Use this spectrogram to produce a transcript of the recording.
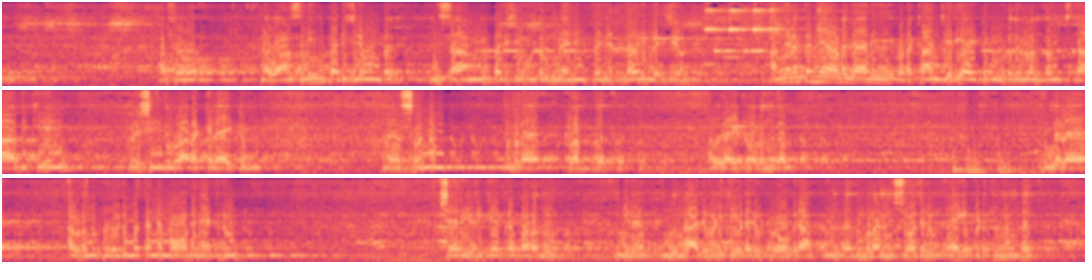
അപ്പോൾ നവാസിനെയും പരിചയമുണ്ട് നിസാമിനെയും പരിചയമുണ്ട് ഉമ്മേനെയും ഇപ്പം എല്ലാവരും പരിചയമുണ്ട്. അങ്ങനെ തന്നെയാണ് ഞാൻ ഈ വടക്കാഞ്ചേരിയായിട്ട് കൂടുതൽ ബന്ധം സ്ഥാപിക്കുകയും റഷീദ് പാറക്കലായിട്ടും സ്വനം നമ്മുടെ ക്ലബ്ബ് അവരായിട്ടുള്ള ബന്ധം. ഇന്നലെ അവിടെ നിന്ന് പോരുമ്പോൾ തന്നെ മോഹനേട്ടനും ഷെരീഫിക്കൊക്കെ പറഞ്ഞു ഇങ്ങനെ ഇന്ന് നാല് മണിക്ക് ഇവിടെ ഒരു പ്രോഗ്രാം ഉണ്ട് നമ്മൾ അനുശോചനം രേഖപ്പെടുത്തുന്നുണ്ട്.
